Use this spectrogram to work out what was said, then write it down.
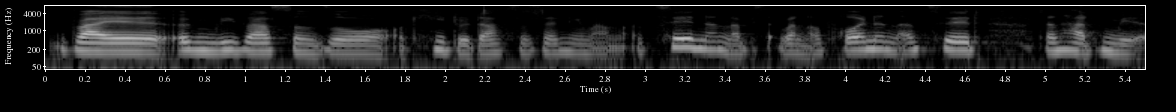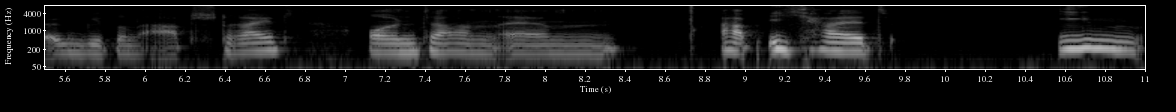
weil irgendwie war es dann so, okay, du darfst es ja niemandem erzählen, dann habe ich es aber einer Freundin erzählt, dann hatten wir irgendwie so eine Art Streit und dann ähm, habe ich halt ihm,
